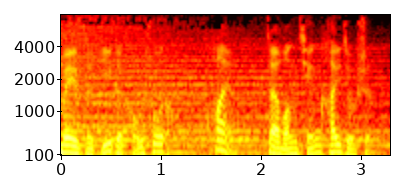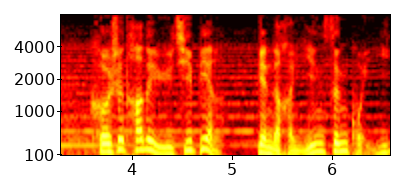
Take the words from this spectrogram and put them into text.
妹子低着头说道：“快了，再往前开就是了。”可是他的语气变了，变得很阴森诡异。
